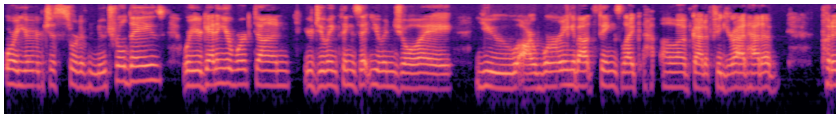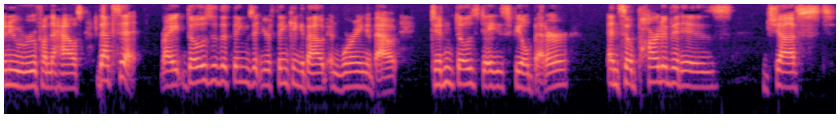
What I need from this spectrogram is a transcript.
or your just sort of neutral days where you're getting your work done, you're doing things that you enjoy, you are worrying about things like, oh, I've got to figure out how to put a new roof on the house. That's it, right? Those are the things that you're thinking about and worrying about. Didn't those days feel better? And so part of it is just,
